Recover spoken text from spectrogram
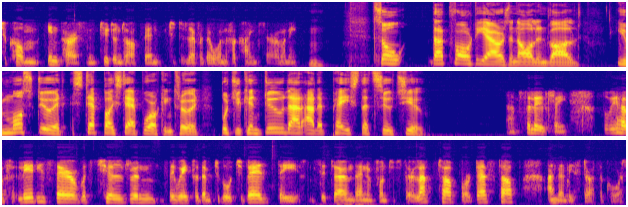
to come in person to Dundalk then to deliver their one-of-a-kind ceremony. Hmm. So that 40 hours and all involved, you must do it step by step, working through it, but you can do that at a pace that suits you. Absolutely. So we have ladies there with children. They wait for them to go to bed. They sit down then in front of their laptop or desktop, and then they start the course.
